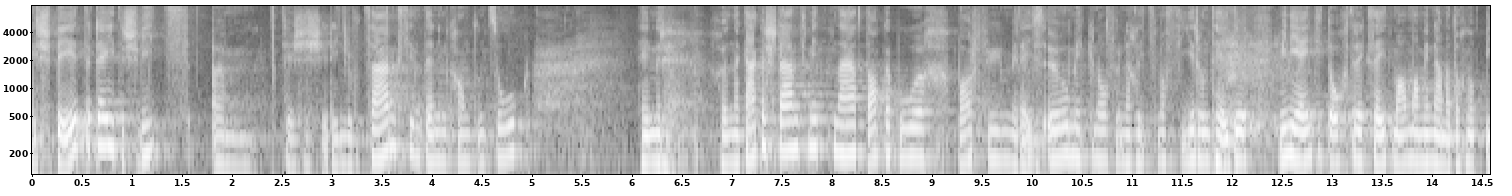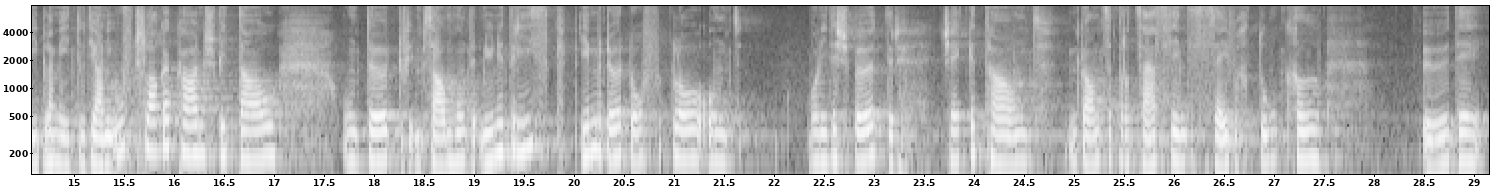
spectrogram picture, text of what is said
später dann in der Schweiz, ähm, zuerst war ich in Luzern und dann im Kanton Zug, haben wir können Gegenstände mitnehmen, Tagebuch, Parfüm, wir haben das Öl mitgenommen, um ein bisschen zu massieren. Und haben meine eine Tochter hat gesagt, Mama, wir nehmen doch noch die Bibel mit. Und die habe ich aufgeschlagen im Spital. Und dort im Psalm 139, immer dort offen gelassen. Und als ich das später gecheckt habe und im ganzen Prozess sind, dass es einfach dunkel, öde,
